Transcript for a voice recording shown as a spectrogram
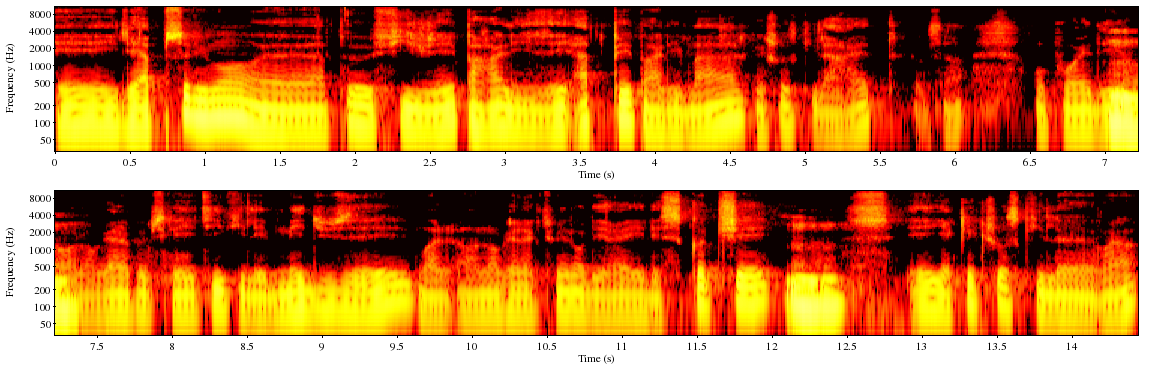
Et il est absolument euh, un peu figé, paralysé, happé par l'image, quelque chose qui l'arrête comme ça. On pourrait dire mmh. en langage un peu psychanalytique, il est médusé. en langage actuel, on dirait il est scotché. Mmh. Et il y a quelque chose qui le voilà,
